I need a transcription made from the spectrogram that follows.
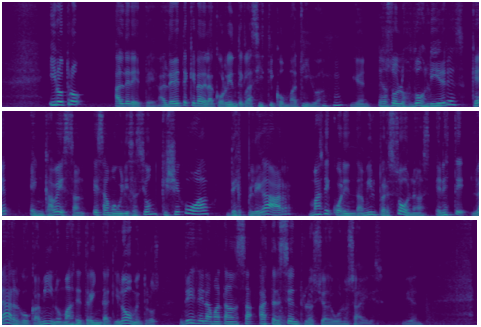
y el otro, Alderete, Alderete que era de la corriente clasista y combativa. Uh -huh. Bien, esos son los dos líderes que encabezan esa movilización que llegó a desplegar más de 40.000 personas en este largo camino, más de 30 kilómetros, desde La Matanza hasta el centro de la ciudad de Buenos Aires. Bien.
